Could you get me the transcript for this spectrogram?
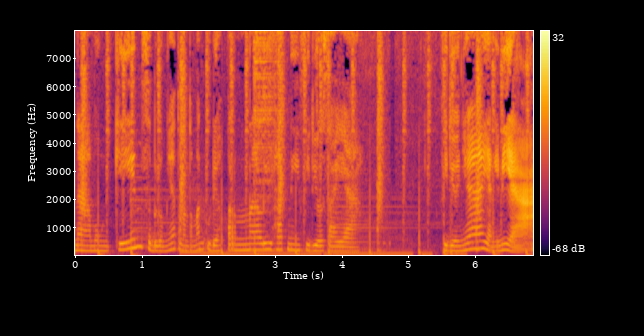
Nah, mungkin sebelumnya teman-teman udah pernah lihat nih video saya. Videonya yang ini ya.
